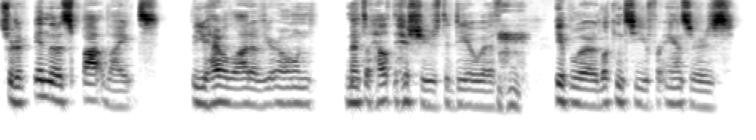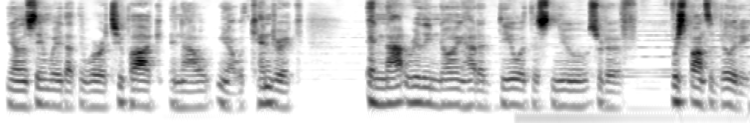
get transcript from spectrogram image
sort of in the spotlight, but you have a lot of your own mental health issues to deal with. Mm-hmm. People are looking to you for answers, you know, the same way that they were with Tupac and now, you know, with Kendrick, and not really knowing how to deal with this new sort of responsibility.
